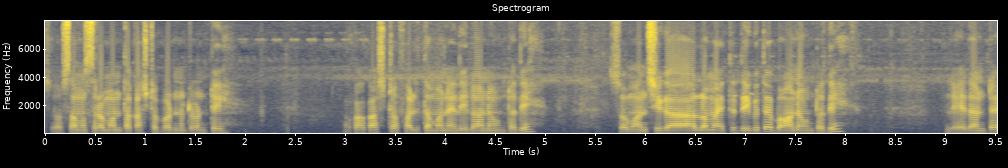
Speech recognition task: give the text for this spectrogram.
సో సంవత్సరం అంతా కష్టపడినటువంటి ఒక కష్ట ఫలితం అనేది ఇలానే ఉంటుంది. సో మంచిగా అల్లం అయితే దిగితే బాగానే ఉంటుంది. లేదంటే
